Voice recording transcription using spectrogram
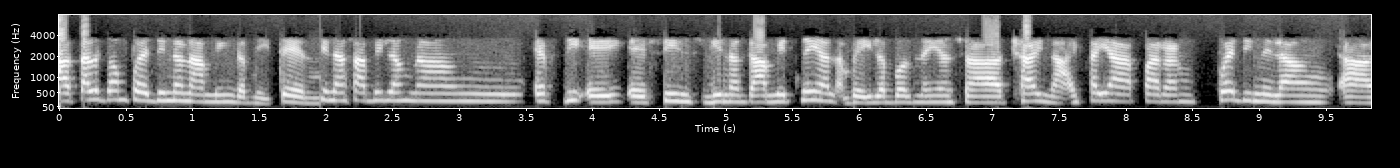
uh, talagang pwede na namin gamitin. Sinasabi lang ng FDA, eh, since ginagamit na yan, available na yan sa China, ay kaya parang pwede nilang uh,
